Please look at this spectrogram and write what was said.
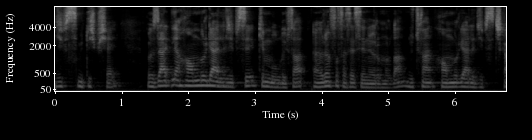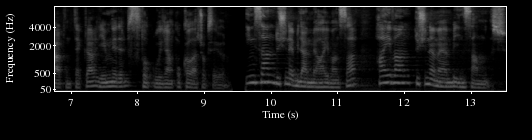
cips müthiş bir şey. Özellikle hamburgerli cipsi kim bulduysa e, Ruffles'a sesleniyorum buradan. Lütfen hamburgerli cipsi çıkartın tekrar. Yemin ederim stoklayacağım. O kadar çok seviyorum. İnsan düşünebilen bir hayvansa hayvan düşünemeyen bir insan mıdır?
